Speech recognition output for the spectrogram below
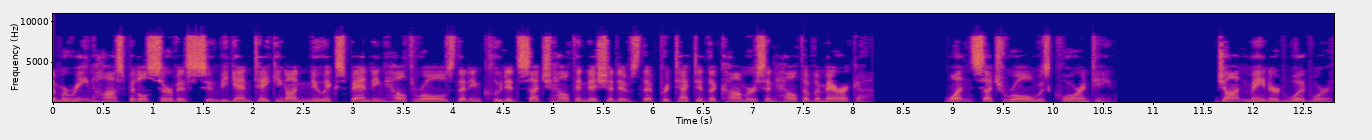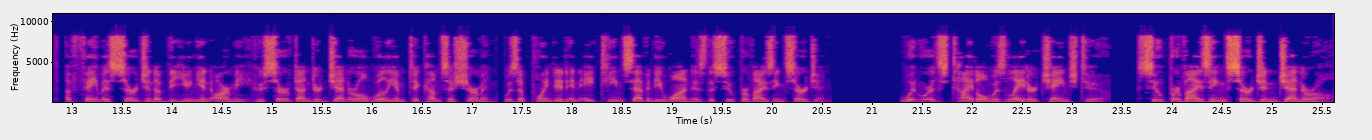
The Marine Hospital Service soon began taking on new expanding health roles that included such health initiatives that protected the commerce and health of America. One such role was quarantine. John Maynard Woodworth, a famous surgeon of the Union Army who served under General William Tecumseh Sherman, was appointed in 1871 as the supervising surgeon. Woodworth's title was later changed to "'Supervising Surgeon General",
